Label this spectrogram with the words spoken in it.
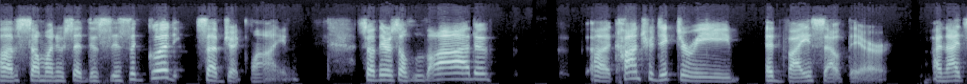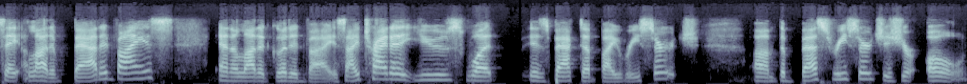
of someone who said this is a good subject line so there's a lot of uh, contradictory advice out there. And I'd say a lot of bad advice and a lot of good advice. I try to use what is backed up by research. Um, the best research is your own.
